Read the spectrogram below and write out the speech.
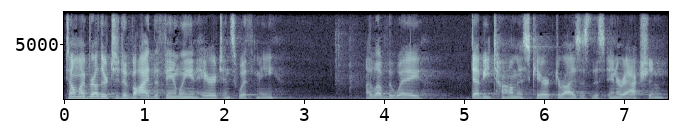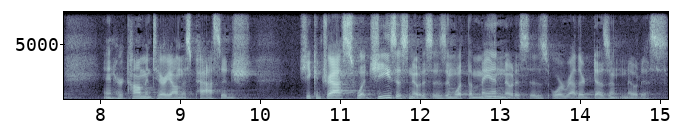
tell my brother to divide the family inheritance with me. I love the way Debie Thomas characterizes this interaction in her commentary on this passage. She contrasts what Jesus notices and what the man notices, or rather doesn't notice.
